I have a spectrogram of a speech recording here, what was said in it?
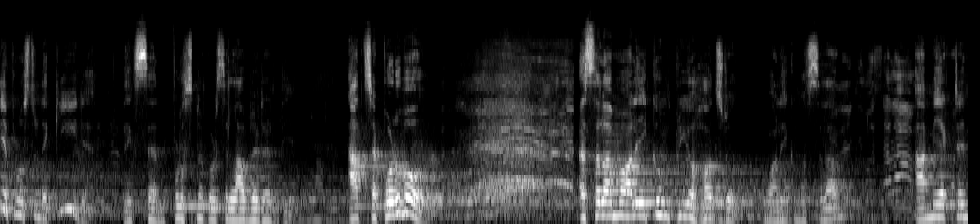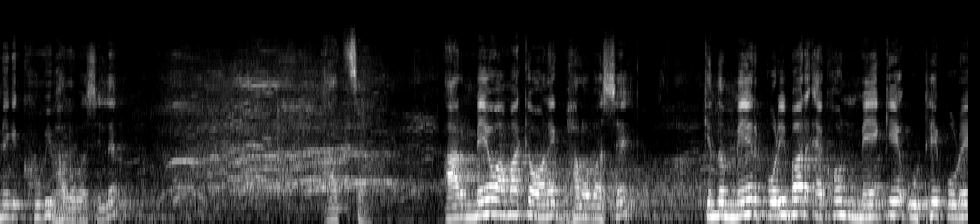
রে প্রশ্নটা কী রে? দেখছেন, প্রশ্ন করছে লাভ লেটার দিয়ে। আচ্ছা পড়ব? আসসালামু আলাইকুম প্রিয় হজরত। ওয়ালাইকুম আসসালাম। আমি একটা মেয়েকে খুবই ভালোবাসিলে আচ্ছা। আর মেয়েও আমাকে অনেক ভালোবাসে, কিন্তু মেয়ের পরিবার এখন মেয়েকে উঠে পড়ে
